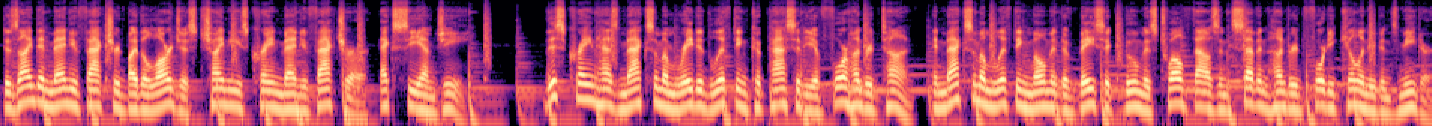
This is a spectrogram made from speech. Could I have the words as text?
designed and manufactured by the largest Chinese crane manufacturer, XCMG. This crane has maximum rated lifting capacity of 400 ton, and maximum lifting moment of basic boom is 12,740 kilonewtons meter.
